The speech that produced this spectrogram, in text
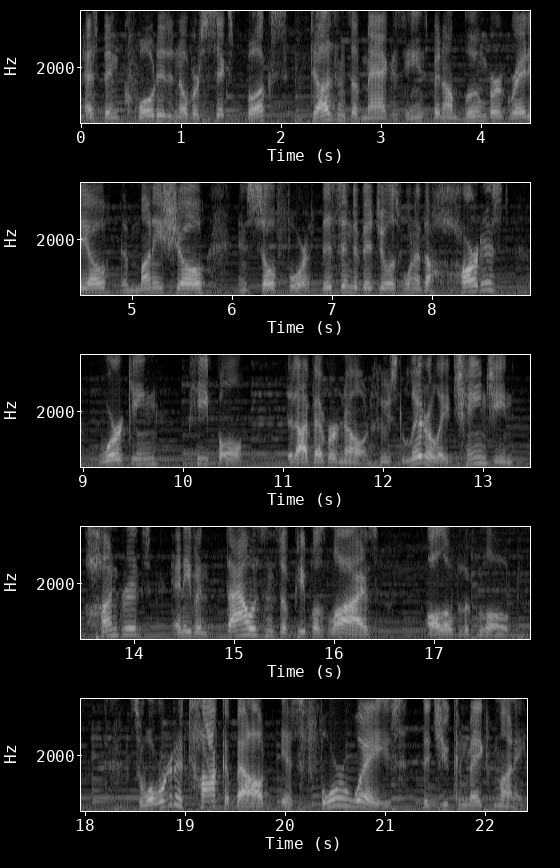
has been quoted in over six books, dozens of magazines, been on Bloomberg Radio, The Money Show, and so forth. This individual is one of the hardest working people that I've ever known, who's literally changing hundreds and even thousands of people's lives all over the globe. So, what we're going to talk about is four ways that you can make money.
